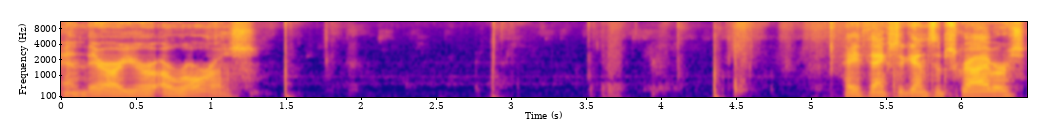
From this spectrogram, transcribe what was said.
And there are your auroras. Hey, thanks again, subscribers.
